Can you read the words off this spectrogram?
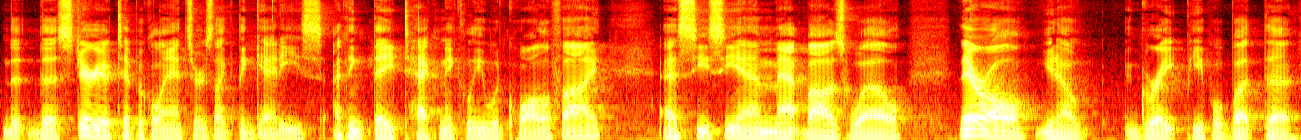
the the stereotypical answer is like the Gettys. I think they technically would qualify as CCM. Matt Boswell, they're all you know great people, but the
